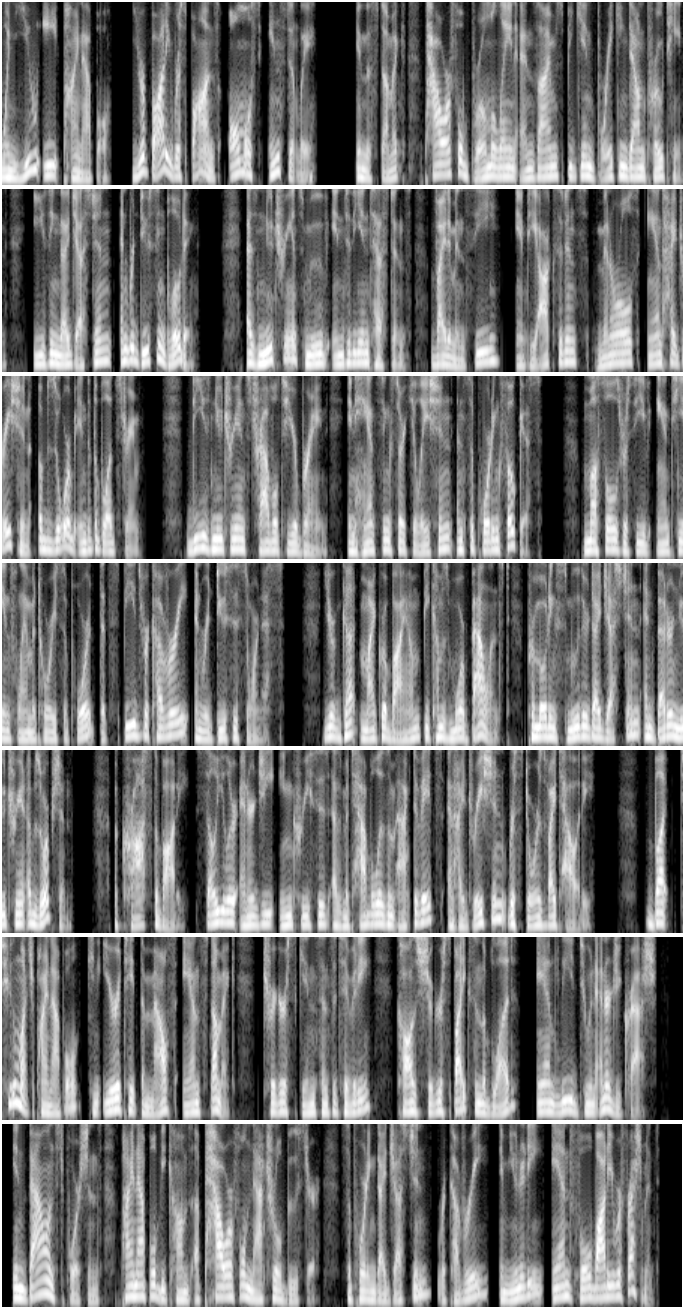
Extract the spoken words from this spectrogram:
When you eat pineapple, your body responds almost instantly. In the stomach, powerful bromelain enzymes begin breaking down protein, easing digestion and reducing bloating. As nutrients move into the intestines, vitamin C, antioxidants, minerals, and hydration absorb into the bloodstream. These nutrients travel to your brain, enhancing circulation and supporting focus. Muscles receive anti-inflammatory support that speeds recovery and reduces soreness. Your gut microbiome becomes more balanced, promoting smoother digestion and better nutrient absorption. Across the body, cellular energy increases as metabolism activates and hydration restores vitality. But too much pineapple can irritate the mouth and stomach, trigger skin sensitivity, cause sugar spikes in the blood, and lead to an energy crash. In balanced portions, pineapple becomes a powerful natural booster, supporting digestion, recovery, immunity, and full-body refreshment.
